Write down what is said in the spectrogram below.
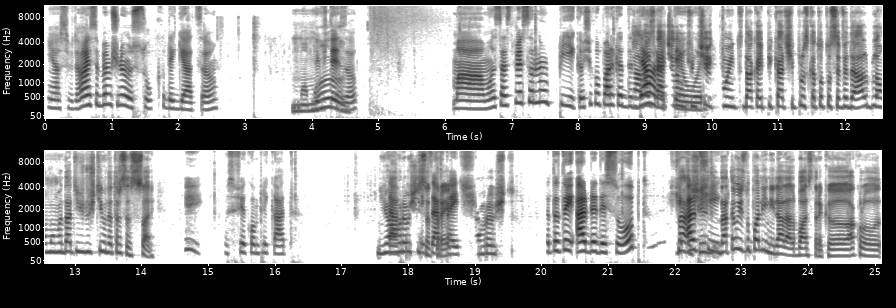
Ia să vedem. Hai să bem și noi un suc de gheață, de Mamă! viteză. Mamă, să sper să nu pică și că parcă Da, dădeam vezi că aici la un rateuri. checkpoint, dacă ai picat și plus că totul se vede alb, la un moment dat nici nu știi unde trebuie să sari. O să fie complicat. Eu da, am reușit exact să trec. aici. Am reușit. Că totul e alb de desubt și da, alb și, și... Dar te uiți după liniile alea albastre, că acolo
